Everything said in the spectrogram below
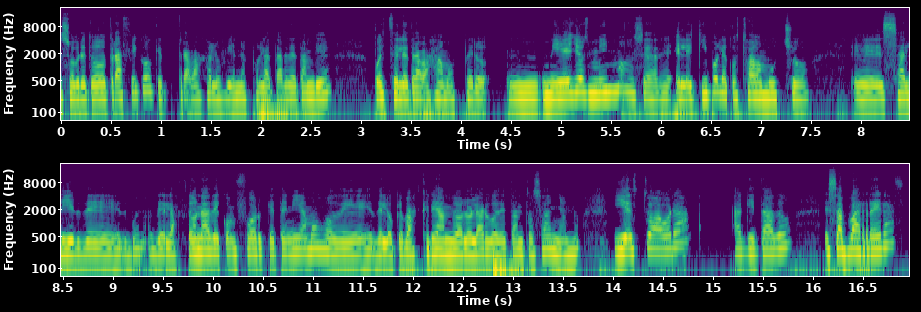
sobre todo tráfico, que trabaja los viernes por la tarde también, pues teletrabajamos, pero ni ellos mismos, o sea, el equipo le costaba mucho eh, salir de, bueno, de la zona de confort que teníamos o de, lo que vas creando a lo largo de tantos años. ¿no? Y esto ahora ha quitado esas barreras,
